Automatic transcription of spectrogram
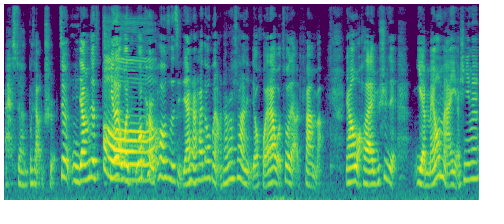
哎，虽然不想吃，就你知道吗？就提了我我 propose 几件事，她都不想。她说算了，你们就回来，我做点饭吧。然后我后来于是也也没有买，也是因为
